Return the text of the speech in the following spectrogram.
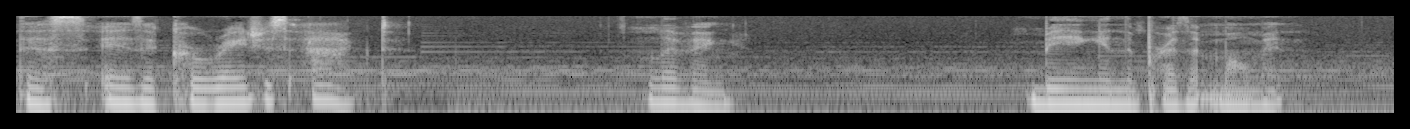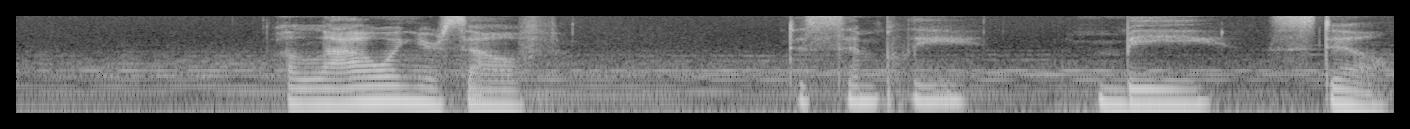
This is a courageous act, living, being in the present moment, allowing yourself to simply be still.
